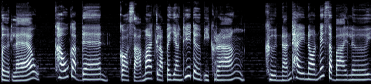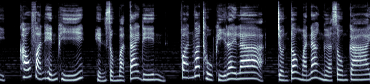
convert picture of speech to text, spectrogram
เปิดแล้ว เขากับแดนก็สามารถกลับไปยังที่เดิมอีกครั้ง คืนนั้นไทยนอนไม่สบายเลย เขาฝันเห็นผี เห็นสมบัติใต้ดิน ฝันว่าถูกผีไล่ล่า จนต้องมานั่งเหงื่อโทรมกาย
